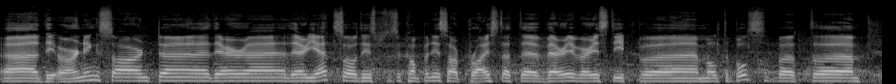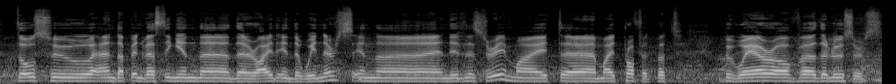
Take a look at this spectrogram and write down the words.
Uh, the earnings aren't uh, there uh, there yet, so these companies are priced at very very steep uh, multiples. But those who end up investing in the, the right in the winners in, in the industry might might profit. But beware of uh, the losers.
